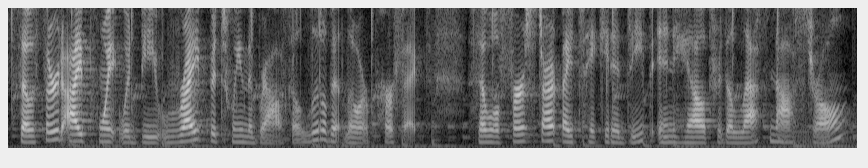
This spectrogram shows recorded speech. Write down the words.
So, third eye point would be right between the brows, so a little bit lower. Perfect. So, we'll first start by taking a deep inhale through the left nostril.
